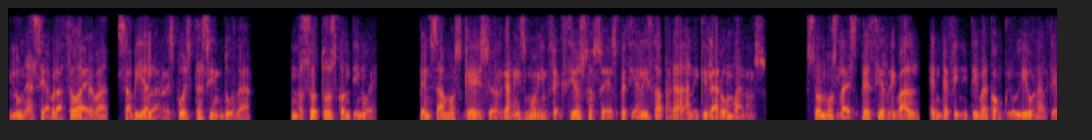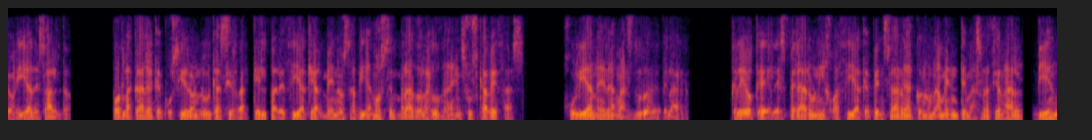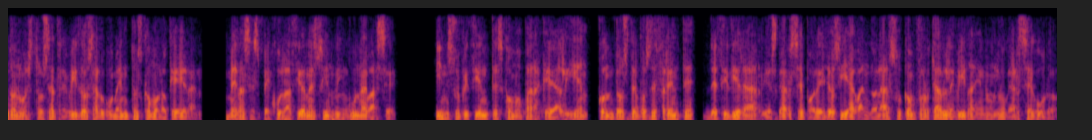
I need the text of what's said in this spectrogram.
Luna se abrazó a Eva, sabía la respuesta sin duda. Nosotros continué. Pensamos que ese organismo infeccioso se especializa para aniquilar humanos. Somos la especie rival, en definitiva concluí una teoría de saldo. Por la cara que pusieron Lucas y Raquel parecía que al menos habíamos sembrado la duda en sus cabezas. Julián era más duro de pelar. Creo que el esperar un hijo hacía que pensara con una mente más racional, viendo nuestros atrevidos argumentos como lo que eran. Meras especulaciones sin ninguna base. Insuficientes como para que alguien, con dos dedos de frente, decidiera arriesgarse por ellos y abandonar su confortable vida en un lugar seguro.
